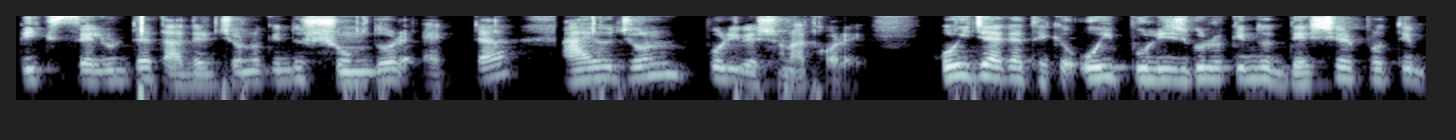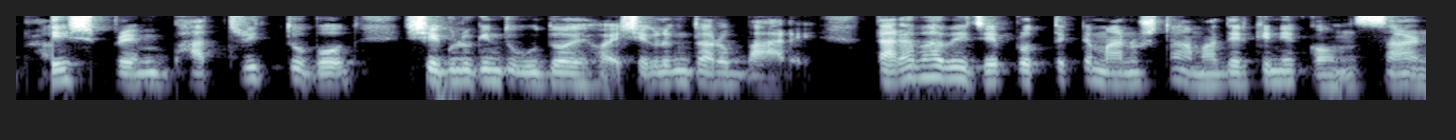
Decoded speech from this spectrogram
বিগ সেলুট দেয়। তাদের জন্য কিন্তু সুন্দর একটা আয়োজন পরিবেশনা করে। ওই জায়গা থেকে ওই পুলিশগুলো কিন্তু দেশের প্রতি দেশপ্রেম ভ্রাতৃত্ববোধ, সেগুলো কিন্তু উদয় হয়, সেগুলো কিন্তু আরও বাড়ে। তারা ভাবে যে প্রত্যেকটা মানুষ তো আমাদেরকে নিয়ে কনসার্ন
